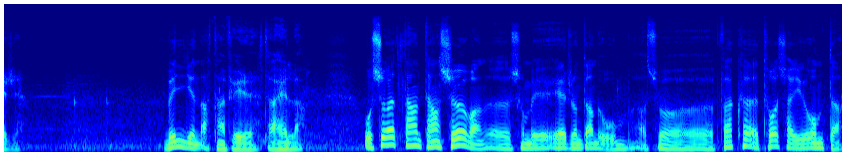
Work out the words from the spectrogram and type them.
er. Viljen at han fyrer det hele. Og så er det han, han søvan som er rundt han om. Altså, folk tar seg jo om det.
